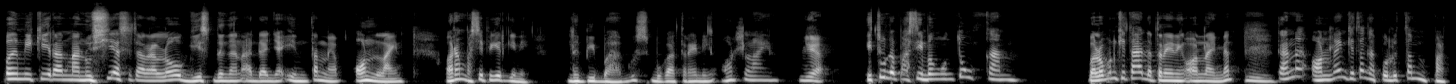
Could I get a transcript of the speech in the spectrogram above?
Pemikiran manusia secara logis dengan adanya internet online. Orang pasti pikir gini. Lebih bagus buka training online. Ya. Itu udah pasti menguntungkan. Walaupun kita ada training online kan. Hmm. Karena online kita nggak perlu tempat.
